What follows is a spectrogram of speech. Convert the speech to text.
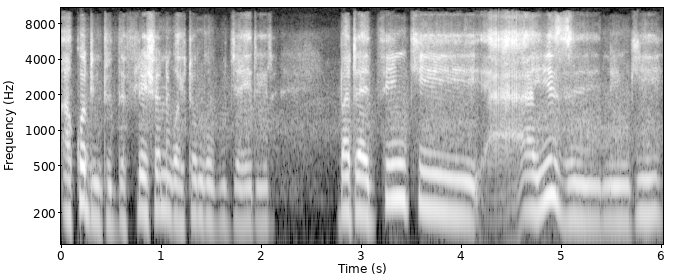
according to the flesh vanenge vachitongokujairira but i think haizi ningi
